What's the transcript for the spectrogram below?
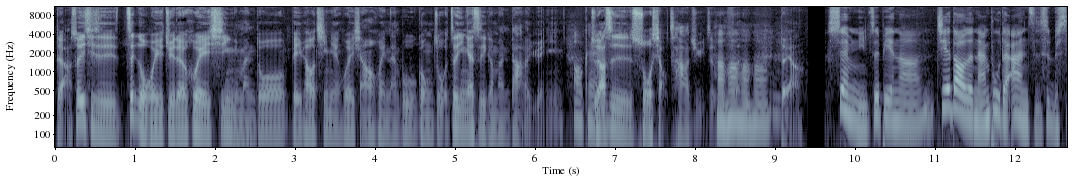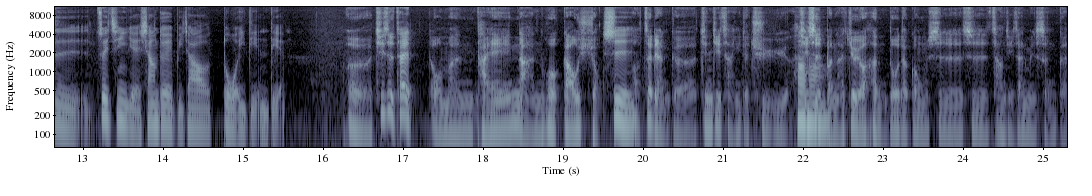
对啊，所以其实这个我也觉得会吸引蛮多北漂青年会想要回南部工作，这应该是一个蛮大的原因。OK，主要是缩小差距这部分。对啊，Sam，你这边呢接到的南部的案子是不是最近也相对比较多一点点？呃，其实，在我们台南或高雄是。这两个经济产业的区域啊，其实本来就有很多的公司是长期在那边生根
